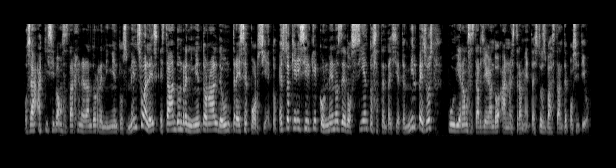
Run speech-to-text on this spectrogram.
o sea, aquí sí vamos a estar generando rendimientos mensuales, está dando un rendimiento anual de un 13%. Esto quiere decir que con menos de 277 mil pesos pudiéramos estar llegando a nuestra meta. Esto es bastante positivo.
